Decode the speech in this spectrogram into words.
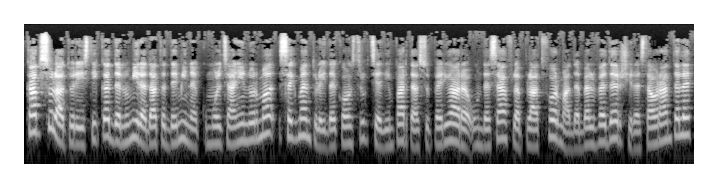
Capsula turistică, denumire dată de mine cu mulți ani în urmă, segmentului de construcție din partea superioară unde se află platforma de belveder și restaurantele,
